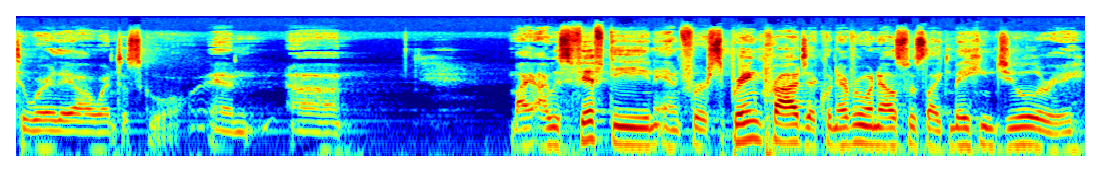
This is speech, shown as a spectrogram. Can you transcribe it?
to where they all went to school. And uh, my, I was 15, and for a spring project, when everyone else was like making jewelry,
